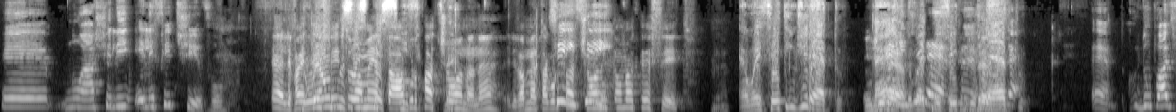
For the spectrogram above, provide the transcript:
é, não acho ele, ele efetivo. É, ele vai não ter é um efeito aumentar a glutationa, né? né? Ele vai aumentar a glutationa, sim, sim. então vai ter efeito. É um efeito indireto. Indireto. Né? Não vai ter efeito é. direto. É, não pode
